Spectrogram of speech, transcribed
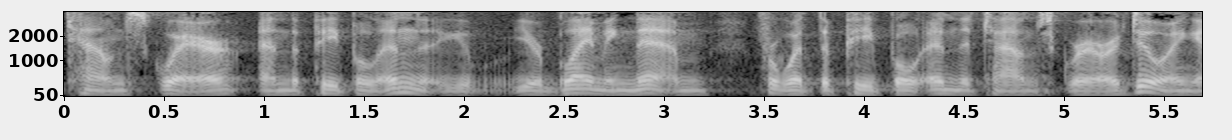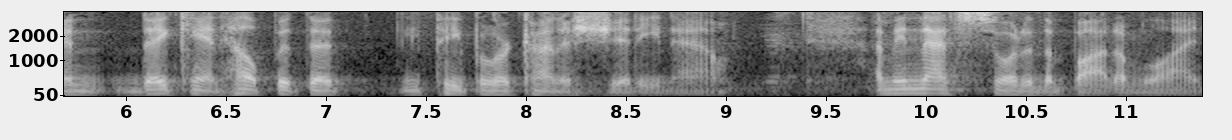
town square, and the people in the you, you're blaming them for what the people in the town square are doing, and they can't help it that people are kind of shitty now. I mean, that's sort of the bottom line.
